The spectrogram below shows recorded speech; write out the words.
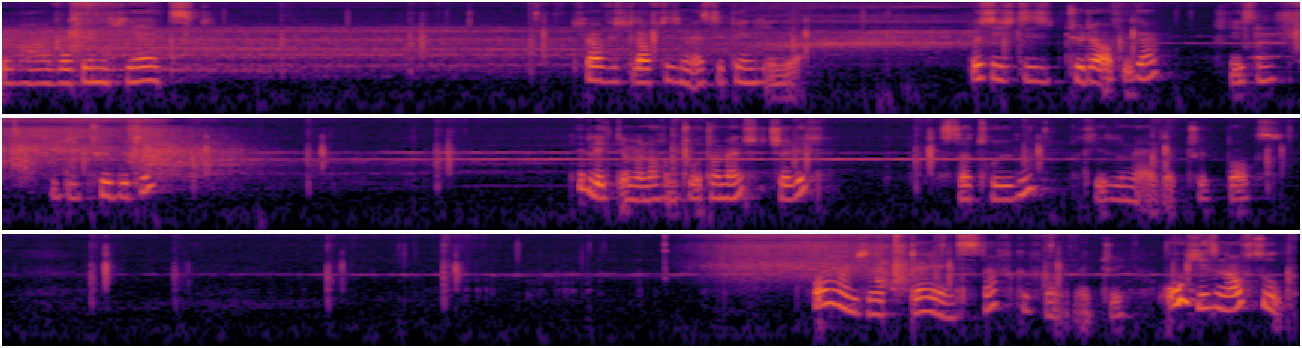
Oha, wo bin ich jetzt? Ich hoffe, ich laufe diesem SCP nicht in die Plötzlich ist diese Tür da aufgegangen. Schließen die Tür bitte. Hier liegt immer noch ein toter Mensch. Chillig. Was ist da drüben? Okay, so eine Electric Box. Vorhin habe ich ja geilen Stuff gefunden, actually. Oh, hier ist ein Aufzug.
